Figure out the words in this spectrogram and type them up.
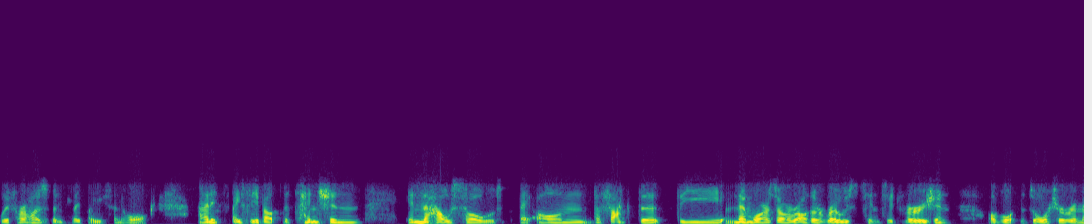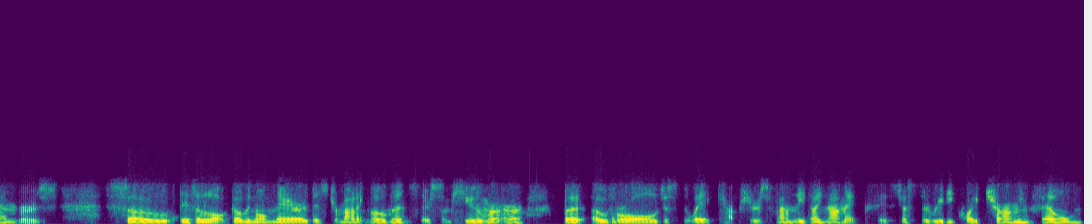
with her husband, played by Ethan Hawke. And it's basically about the tension in the household on the fact that the memoirs are a rather rose tinted version of what the daughter remembers. So there's a lot going on there. There's dramatic moments, there's some humor, but overall, just the way it captures family dynamics, it's just a really quite charming film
